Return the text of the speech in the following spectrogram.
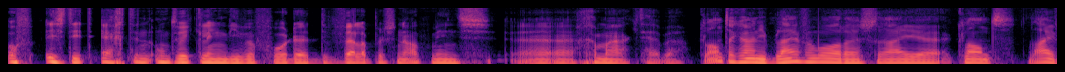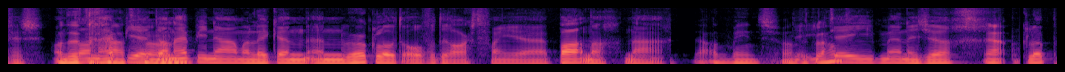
Of is dit echt een ontwikkeling die we voor de developers en admins eh, gemaakt hebben? Klanten gaan niet blij van worden zodra je klant live is. Want dan heb, je, dan heb je namelijk een, een workload overdracht van je partner naar De admins van de, de? IT-manager Ja. club.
